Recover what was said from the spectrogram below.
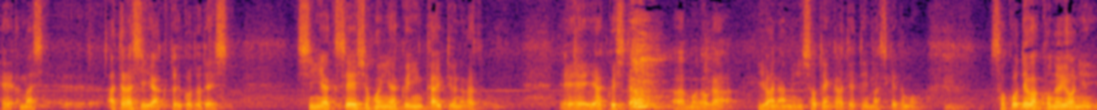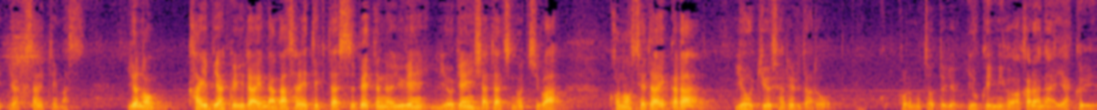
えーまあ、新しい訳ということで新約聖書翻訳委員会というのが、えー、訳したものが岩波書店から出ていますけれどもそこではこのように訳されています。世の開闢以来流されてきた全ての預言預言者たちの血はこの世代から要求されるだろう。これもちょっとよく意味がわからない訳。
